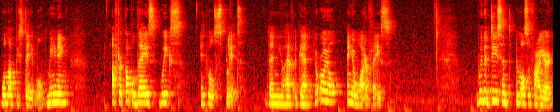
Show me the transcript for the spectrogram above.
will not be stable, meaning after a couple days, weeks, it will split. Then you have again your oil and your water phase. With a decent emulsifier,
